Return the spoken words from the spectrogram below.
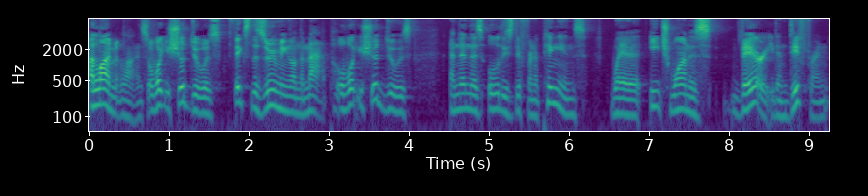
alignment lines, or what you should do is fix the zooming on the map, or what you should do is, and then there's all these different opinions where each one is varied and different.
